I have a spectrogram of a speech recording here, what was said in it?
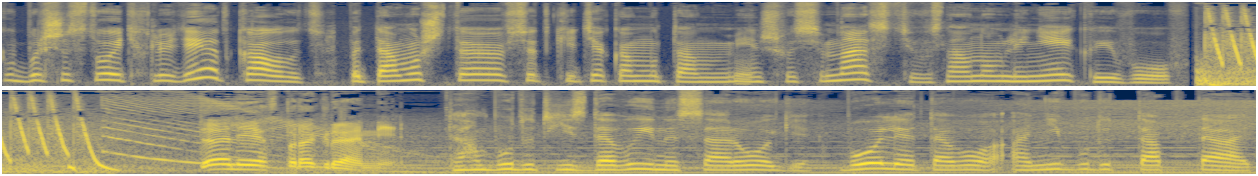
большинство этих людей откалываются, потому что все-таки те, кому там меньше 18, в основном линейка и Вов. Далее в программе. Там будут ездовые носороги. Более того, они будут топтать.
